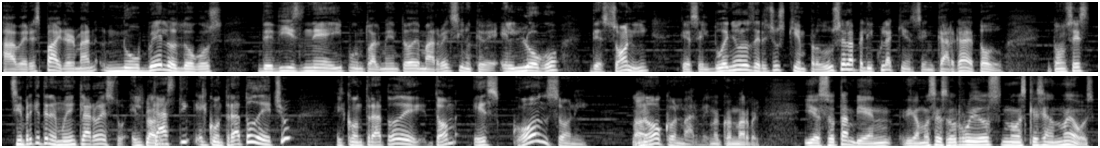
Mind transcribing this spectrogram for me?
a ver Spider-Man, no ve los logos de Disney puntualmente o de Marvel, sino que ve el logo de Sony, que es el dueño de los derechos, quien produce la película, quien se encarga de todo. Entonces, siempre hay que tener muy en claro esto. El Claro. casting, el contrato, de hecho, el contrato de Tom es con Sony, Claro. no con Marvel. no con Marvel. Y eso también, digamos, esos ruidos no es que sean nuevos.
